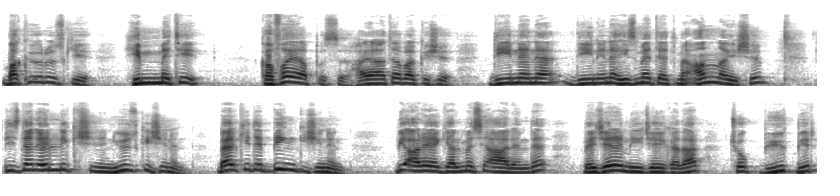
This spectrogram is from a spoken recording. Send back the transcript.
bakıyoruz ki himmeti, kafa yapısı, hayata bakışı, dinine, dinine hizmet etme anlayışı bizden 50 kişinin, 100 kişinin, belki de 1000 kişinin bir araya gelmesi halinde beceremeyeceği kadar çok büyük bir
